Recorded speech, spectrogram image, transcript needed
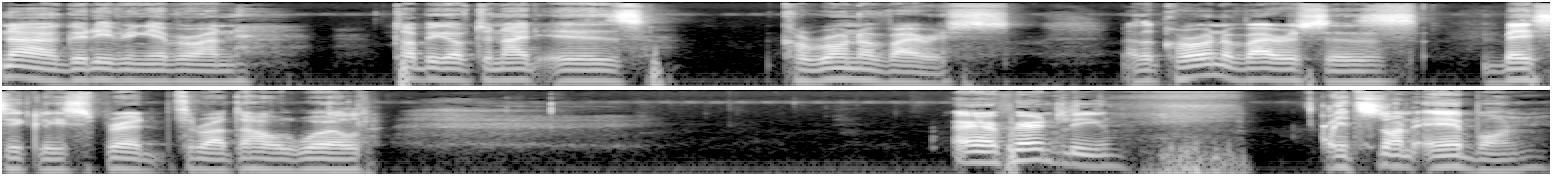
Now, good evening, everyone. Topic of tonight is coronavirus. Now, the coronavirus is basically spread throughout the whole world. And apparently, it's not airborne.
